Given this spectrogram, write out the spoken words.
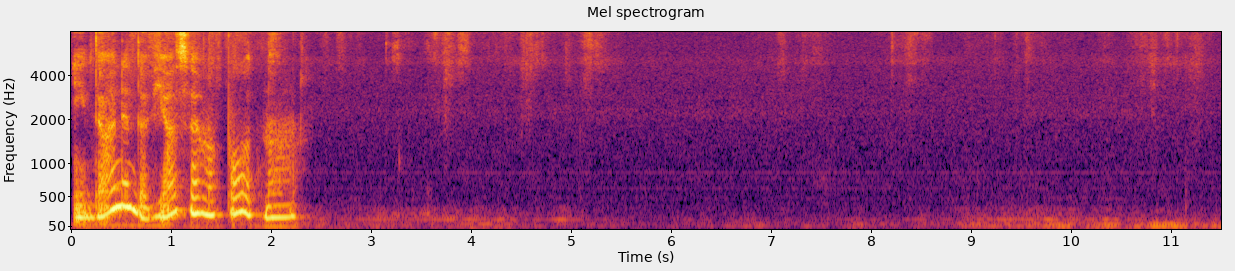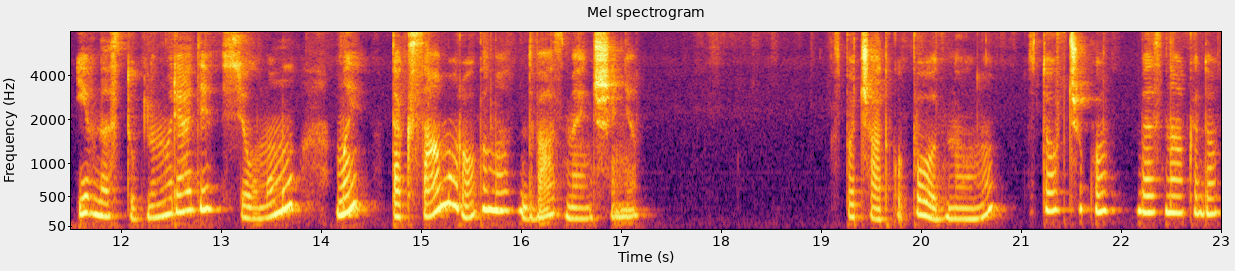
І далі дов'язуємо по одному. І в наступному ряді, сьомому, ми так само робимо два зменшення. Спочатку по одному стовпчику без накиду,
